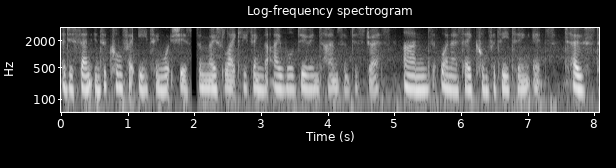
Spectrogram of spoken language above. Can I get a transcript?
a descent into comfort eating, which is the most likely thing that I will do in times of distress. And when I say comfort eating, it's toast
